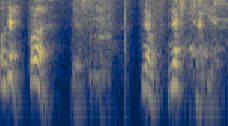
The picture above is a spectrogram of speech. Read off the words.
Okay. Follow. Yes. Now, next hadith.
